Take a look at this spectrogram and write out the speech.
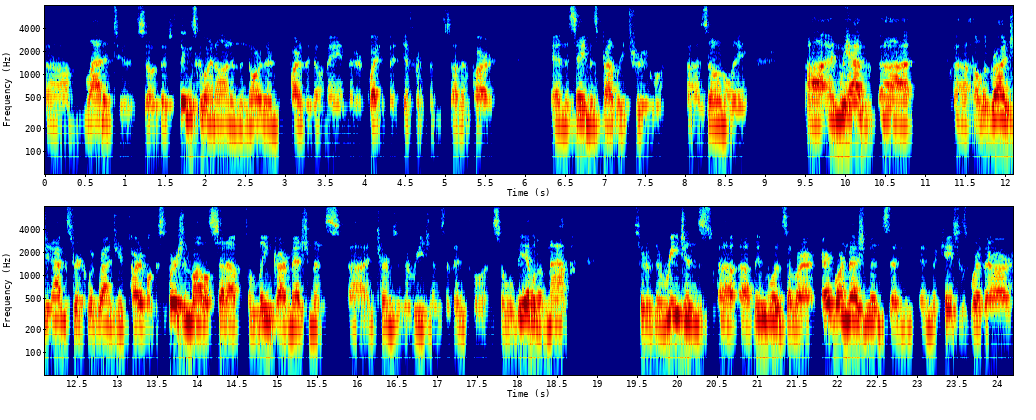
um, latitudes. So there's things going on in the northern part of the domain that are quite a bit different than the southern part. And the same is probably true uh, zonally. Uh, and we have uh, a Lagrangian, atmospheric Lagrangian particle dispersion model set up to link our measurements uh, in terms of the regions of influence. So we'll be able to map sort of the regions uh, of influence of our airborne measurements and in the cases where there are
